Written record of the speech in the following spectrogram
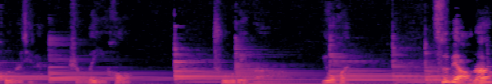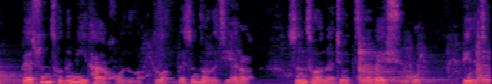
控制起来，省得以后出这个忧患。此表呢被孙策的密探获得，得被孙策给截着了。孙策呢就责备许贡，并且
